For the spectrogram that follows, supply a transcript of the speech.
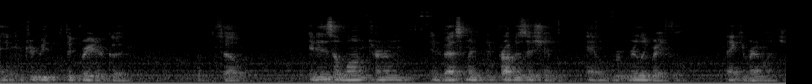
and contribute to the greater good. So it is a long-term investment and proposition, and we're really grateful. Thank you very much.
